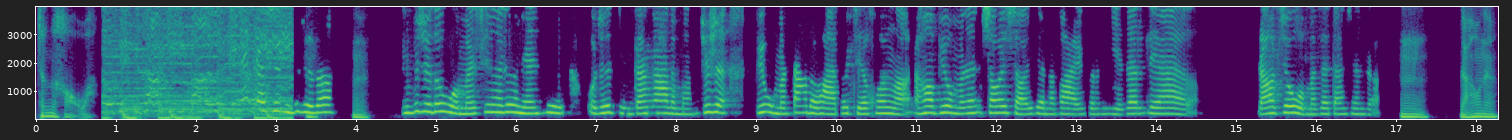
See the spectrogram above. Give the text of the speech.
真好啊！但是你不觉得，嗯，你不觉得我们现在这个年纪，我觉得挺尴尬的吗？就是比我们大的话都结婚了，然后比我们稍微小一点的吧，也可能也在恋爱了，然后只有我们在单身着。嗯，然后呢？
